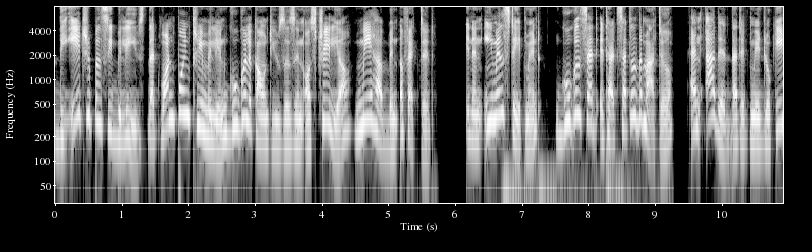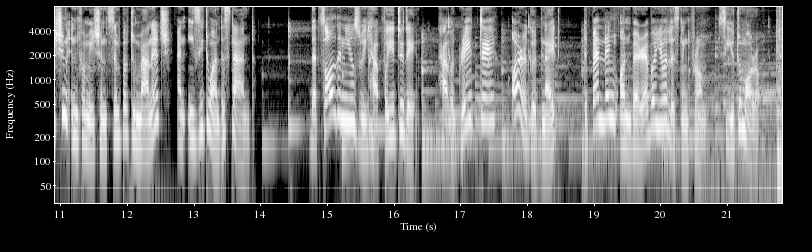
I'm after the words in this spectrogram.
The ACCC believes that 1.3 million Google account users in Australia may have been affected. In an email statement, Google said it had settled the matter and added that it made location information simple to manage and easy to understand. That's all the news we have for you today. Have a great day or a good night, depending on wherever you're listening from. See you tomorrow.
